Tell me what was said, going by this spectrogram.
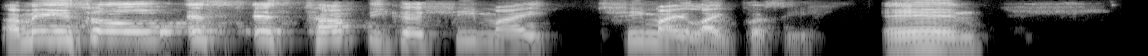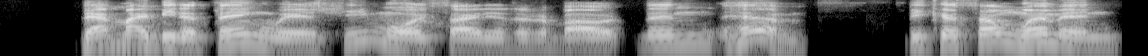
I mean, so it's it's tough because she might she might like pussy, and that might be the thing where she more excited about than him, because some women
